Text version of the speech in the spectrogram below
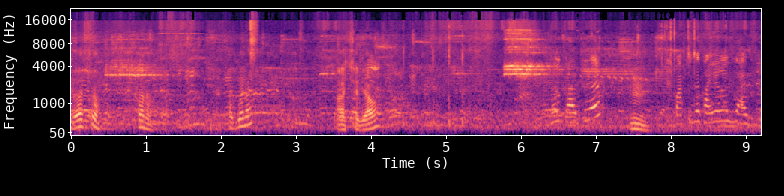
চলে আসছো কেন? থাকবে না? আচ্ছা যাও। কালকে হুম। বাচ্চাদের খাইয়ে লাগবে আসবে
